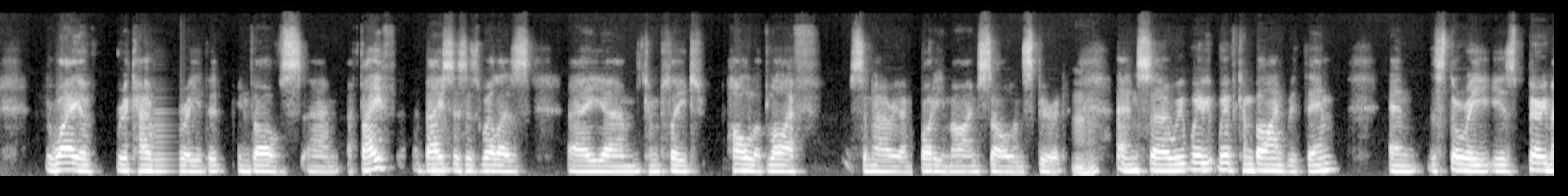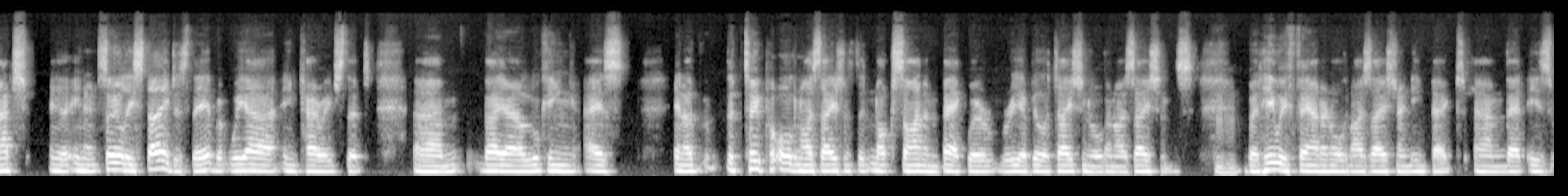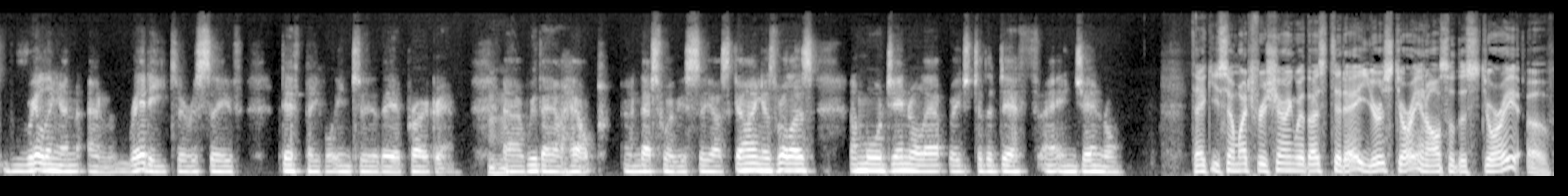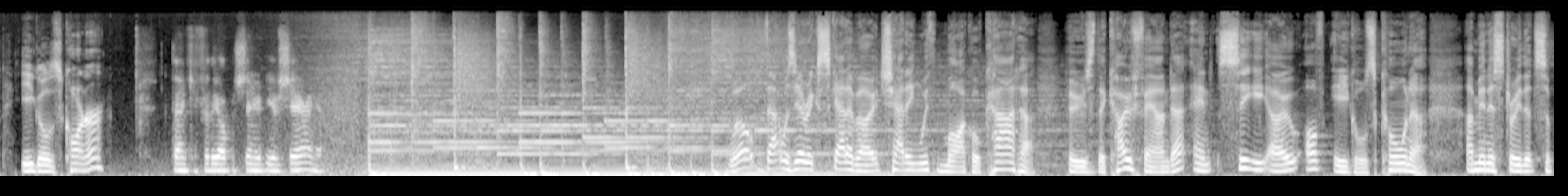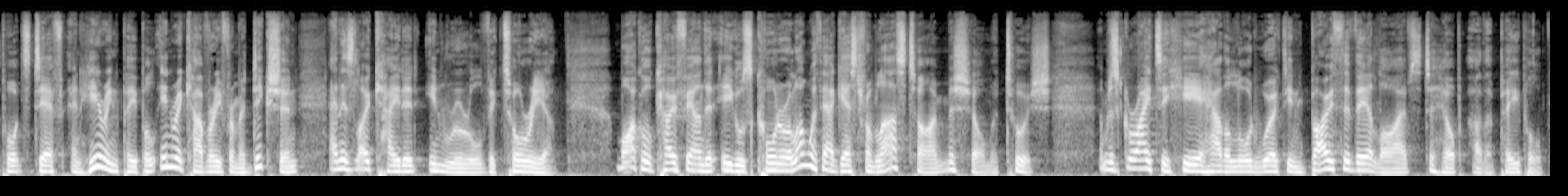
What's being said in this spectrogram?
way of recovery that involves um, a faith basis as well as a um, complete whole of life scenario body mind soul and spirit mm-hmm. and so we, we, we've combined with them and the story is very much uh, in its early stages there but we are encouraged that um, they are looking as you know, the two organisations that knocked Simon back were rehabilitation organisations. Mm-hmm. But here we found an organisation and impact um, that is willing and, and ready to receive deaf people into their program mm-hmm. uh, with our help. And that's where we see us going, as well as a more general outreach to the deaf uh, in general. Thank you so much for sharing with us today your story and also the story of Eagles Corner. Thank you for the opportunity of sharing it. Well, that was Eric Scatterbo chatting with Michael Carter, who's the co founder and CEO of Eagles Corner, a ministry that supports deaf and hearing people in recovery from addiction and is located in rural Victoria. Michael co founded Eagles Corner along with our guest from last time, Michelle Matusch. It was great to hear how the Lord worked in both of their lives to help other people.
